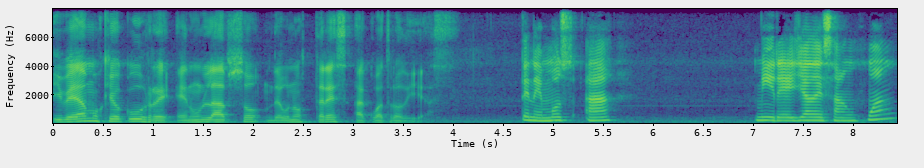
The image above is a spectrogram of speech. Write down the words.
Y veamos qué ocurre en un lapso de unos 3 a 4 días. Tenemos a Mirella de San Juan.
